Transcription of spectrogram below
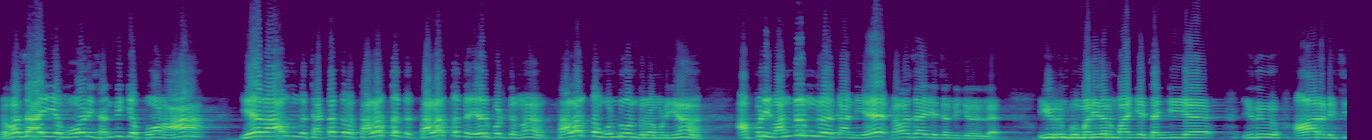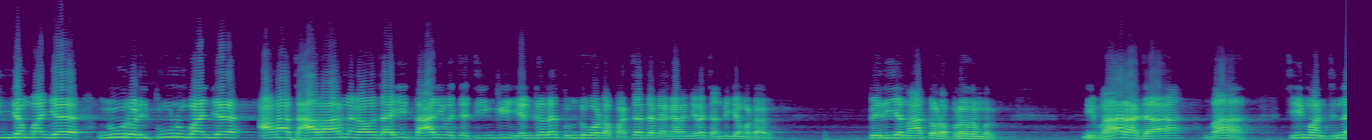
விவசாயியை மோடி சந்திக்க போனால் ஏதாவது இந்த சட்டத்தில் தளர்த்தத்தை தளர்த்தத்தை ஏற்படுத்தணும் தளர்த்தம் கொண்டு வந்துட முடியும். அப்படி வந்துருங்கிறதுக்காண்டியே விவசாயியை சந்திக்கிறது இல்லை. இரும்பு மனிதன் பாங்க சங்கிய இது ஆறடி சிங்கம் பாங்க நூறு அடி தூணும் பாங்க ஆனால் சாதாரண விவசாயி தாடி வச்ச சிங்கு எங்களை துண்டு போட்ட பச்சை சட்டக்காரங்களை சந்திக்க மாட்டார். பெரிய நாட்டோட பிரதமர். நீ வா ராஜா வா. சீமான் சின்ன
